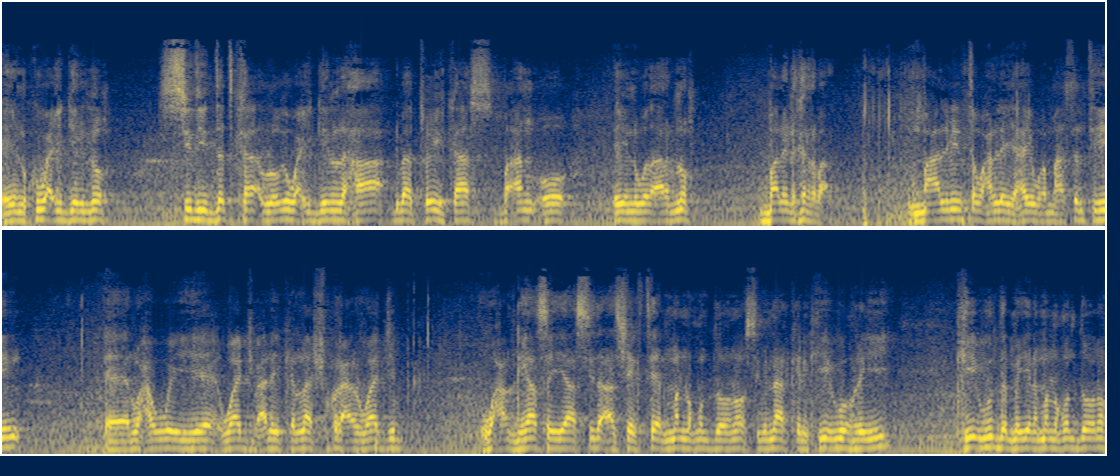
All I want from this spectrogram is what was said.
aynu ku wacyigelinno sidii dadka looga wacyigelin lahaa dhibaatooyinkaas ba'an oo aynu wada aragno baa layna ka rabaa. Macallimiinta waxaan leeyahay waa mahadsantihiin. Waxa weeye waajib calayka laa shukr cala alwaajib waxaan qiyaasayaa sida aad sheegteen ma noqon doono seminaarkani kii ugu horreeyey kii ugu dambeeyena ma noqon doono.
